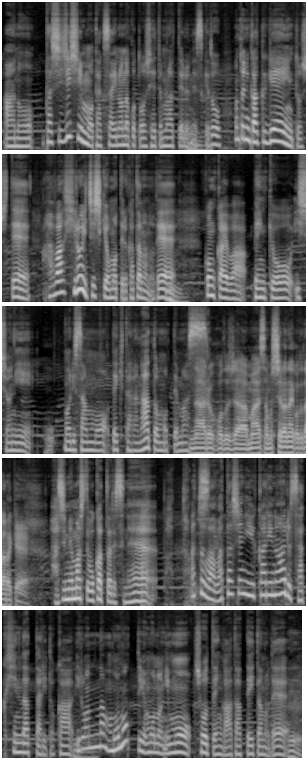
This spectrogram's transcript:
あの私自身もたくさんいろんなことを教えてもらってるんですけど、本当に学芸員として幅広い知識を持ってる方なので、今回は勉強を一緒に森さんもできたらなと思ってます。なるほど。じゃあ前さんも知らないことだらけ初めまして多かったですね。あとは私にゆかりのある作品だったりとか、いろんなものっていうものにも焦点が当たっていたので、え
